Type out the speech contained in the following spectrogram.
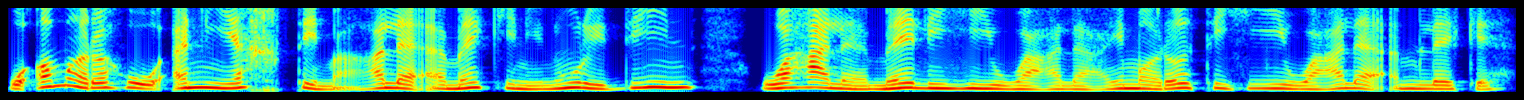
وأمره أن يختم على أماكن نور الدين وعلى ماله وعلى عماراته وعلى أملاكه.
